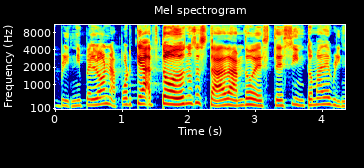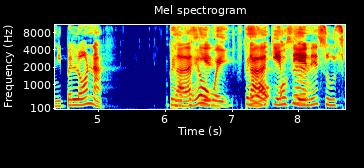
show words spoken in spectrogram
Britney Pelona, porque a todos nos está dando este síntoma de Britney Pelona. Pero Cada feo, güey. Cada quien O sea, tiene sus,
